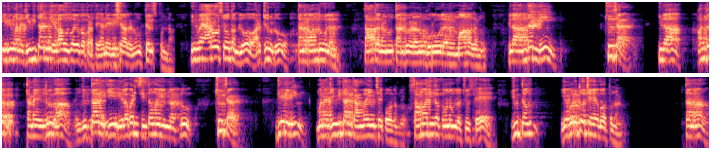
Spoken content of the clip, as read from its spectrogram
ఇవి మన జీవితానికి ఎలా ఉపయోగపడతాయి అనే విషయాలను తెలుసుకుందాం. ఇరవై ఆరవ శ్లోకంలో అర్జునుడు తన బంధువులను తాతలను తండ్రులను గురువులను మామలను ఇలా అందరినీ చూశాడు. ఇలా అందరూ తన ఎదురుగా యుద్ధానికి నిలబడి సిద్ధమై ఉన్నట్లు చూశాడు. దీనిని మన జీవితానికి అన్వయించే కోణంలో సామాజిక కోణంలో చూస్తే యుద్ధం ఎవరితో చేయబోతున్నాడు? తన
